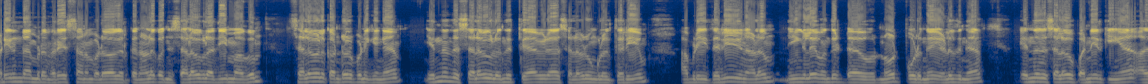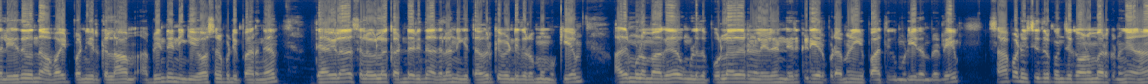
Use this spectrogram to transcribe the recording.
பன்னிரெண்டாம் இடம் விரைஸ்தானம் வலுவாக இருக்கிறதுனால கொஞ்சம் செலவுகள் அதிகமாகும். செலவுகள் கண்ட்ரோல் பண்ணிக்கோங்க. எந்தெந்த செலவுகள் வந்து தேவையில்லாத செலவு உங்களுக்கு தெரியும். அப்படி தெரியலனாலும் நீங்களே வந்து ட- ஒரு நோட் போடுங்க எழுதுங்க. எந்தெந்த செலவு பண்ணியிருக்கீங்க அதில் எது வந்து அவாய்ட் பண்ணியிருக்கலாம் அப்படின்ட்டு நீங்கள் யோசனை பண்ணி பாருங்கள் தேவையில்லாத செலவுகளை கண்டறிந்து அதெல்லாம் நீங்கள் தவிர்க்க வேண்டியது ரொம்ப முக்கியம். அதன் மூலமாக உங்களது பொருளாதார நிலையில் நெருக்கடி ஏற்படாமல் நீங்கள் பார்த்துக்க முடியும் நண்பர்களே. சாப்பாடு விஷயத்தில் கொஞ்சம் கவனமாக இருக்கணுங்க. ஏன்னா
